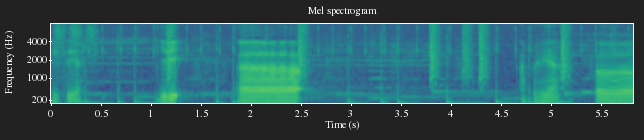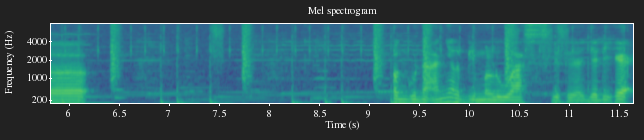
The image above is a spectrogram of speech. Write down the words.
gitu ya. Jadi uh, apa ya uh, penggunaannya lebih meluas gitu ya. Jadi kayak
